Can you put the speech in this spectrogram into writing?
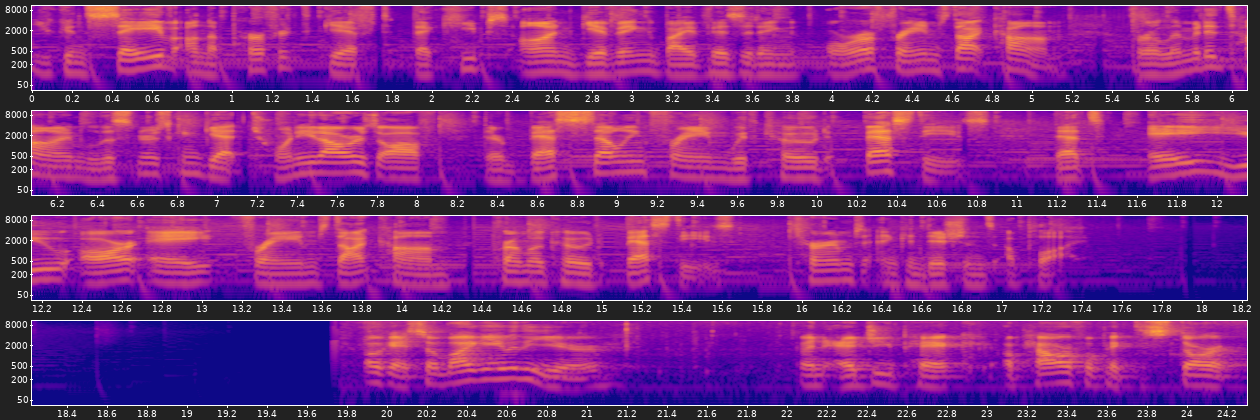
you can save on the perfect gift that keeps on giving by visiting auraframes.com. For a limited time, listeners can get $20 off their best selling frame with code BESTIES. That's A U R A frames.com, promo code BESTIES. Terms and conditions apply. Okay, so my game of the year, an edgy pick, a powerful pick to start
